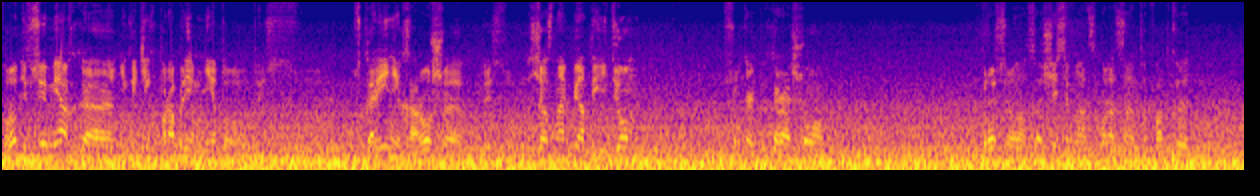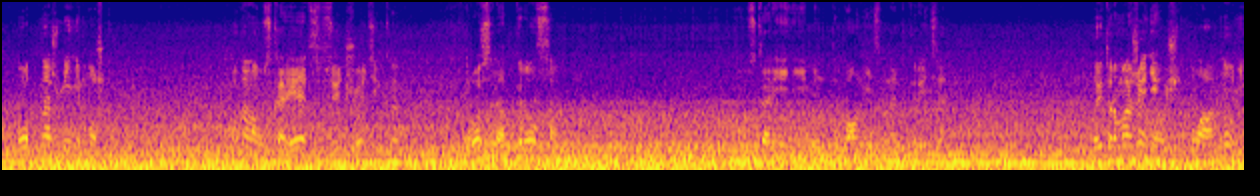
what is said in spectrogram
Вроде все мягко, никаких проблем нету, то есть ускорение хорошее, то есть сейчас на пятый идем, все как бы хорошо. Дроссель у нас вообще 17% открыт. Ну вот нажми немножко, вот она ускоряется, все четенько. Дроссель открылся. На ускорение именно дополнительное открытие. Ну и торможение очень плавно. Ну, не,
